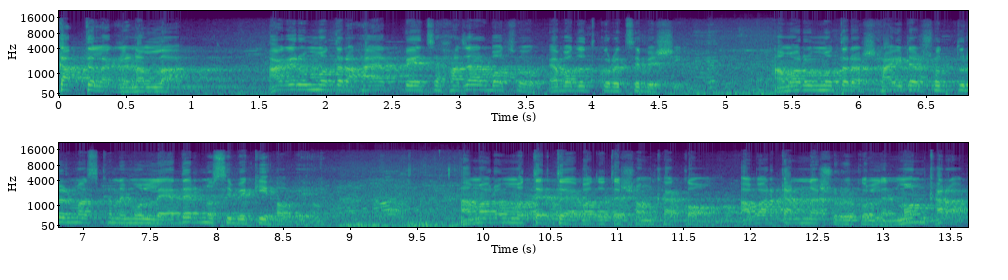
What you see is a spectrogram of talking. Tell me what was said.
কাঁদতে লাগলেন আল্লাহ। আগের উম্মতেরা হায়াত পেয়েছে হাজার বছর, আবাদত করেছে বেশি। আমার উম্মতেরা ষাট আর সত্তরের মাঝখানে মূল্যে এদের নসিবে কি হবে? আমার উম্মতের তো আবাদতের সংখ্যা কম। আবার কান্না শুরু করলেন, মন খারাপ।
